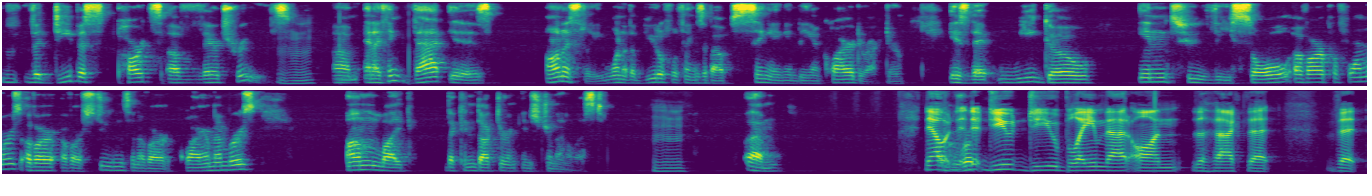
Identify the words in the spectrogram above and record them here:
the deepest parts of their truths. hmm Um, and I think that is honestly one of the beautiful things about singing and being a choir director is that we go into the soul of our performers, of our of our students and of our choir members, unlike the conductor and instrumentalist. hmm Um, Now, ro- do you do you blame that on the fact that that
